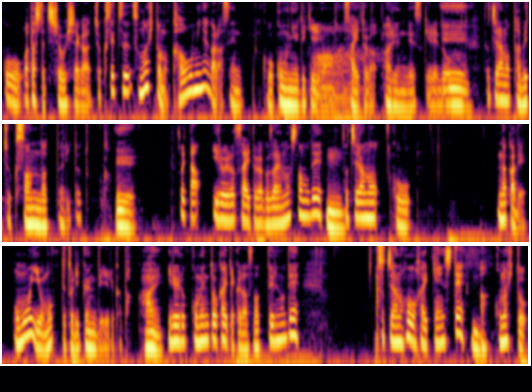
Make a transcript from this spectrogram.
こう私たち消費者が直接その人の顔を見ながらせんこう購入できるようなサイトがあるんですけれどえーそちらの食べ直さんだったりだとかえそういったいろいろサイトがございましたので、ーうん。そちらのこう中で思いを持って取り組んでいる方はい。いろいろコメントを書いてくださっているのでそちらの方を拝見して、うん。あこの人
